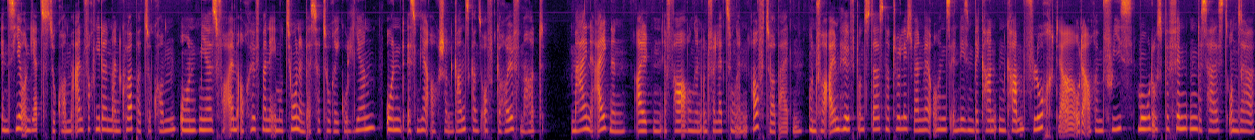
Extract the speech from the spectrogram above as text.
ins Hier und Jetzt zu kommen, einfach wieder in meinen Körper zu kommen. Und mir es vor allem auch hilft, meine Emotionen besser zu regulieren und es mir auch schon ganz, ganz oft geholfen hat, meine eigenen alten Erfahrungen und Verletzungen aufzuarbeiten. Und vor allem hilft uns das natürlich, wenn wir uns in diesem bekannten Kampf, Flucht, ja, oder auch im Freeze-Modus befinden. Das heißt, unser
